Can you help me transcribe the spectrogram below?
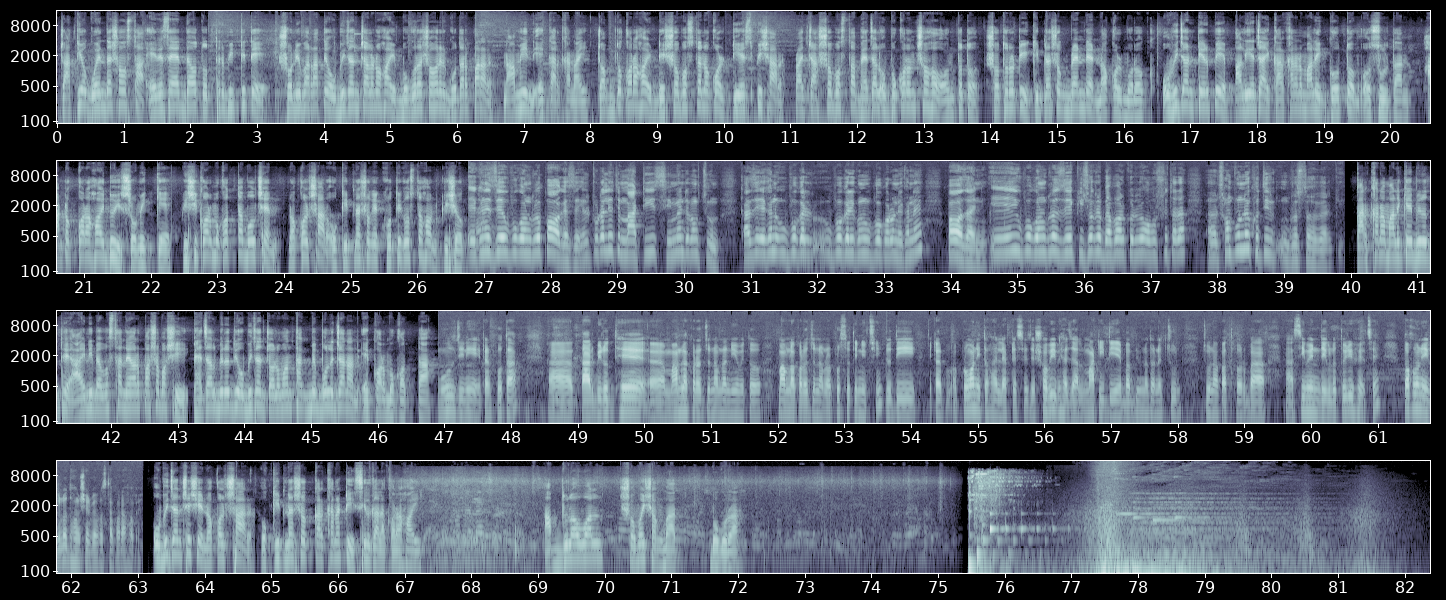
জাতীয় গোয়েন্দা সংস্থা এনএসআইয়ের দেওয়া তথ্যের ভিত্তিতে শনিবার রাতে অভিযান চালানো হয় বগুড়া শহরের গোদারপাড়ার নামহীন এ কারখানায়। জব্দ করা হয় দেড়শো বস্তা নকল টিএসপি সার, প্রায় চারশো বস্তা ভেজাল উপকরণ সহ অন্তত সতেরোটি কীটনাশক ব্র্যান্ডের নকল মোড়ক। অভিযান টের পেয়ে পালিয়ে যায় কারখানার মালিক গৌতম ও সুলতান। আটক করা হয় দুই শ্রমিককে। কৃষি কর্মকর্তা বলছেন, নকল সার ও কীটনাশকে ক্ষতিগ্রস্ত হন কৃষক। এখানে যে উপকরণগুলো পাওয়া গেছে এটা টোটালি হচ্ছে মাটি সিমেন্ট এবং চুন। কাজে এখানে উপকার, উপকারী কোনো উপকরণ এখানে পাওয়া যায়নি। এই উপকরণগুলো যে কৃষকরা ব্যবহার করবে, অবশ্যই তারা সম্পূর্ণ ক্ষতিগ্রস্ত হবে আর কি। কারখানা মালিকের বিরুদ্ধে আইনি ব্যবস্থা নেওয়ার পাশাপাশি ভেজাল বিরোধী অভিযান চলমান থাকবে বলে জানান এ কর্মকর্তা। মূল যিনি এটার হোতা তার বিরুদ্ধে মামলা করার জন্য আমরা নিয়মিত মামলা করার জন্য আমরা প্রস্তুতি নিচ্ছি। যদি এটা প্রমাণিত হয় ল্যাব টেস্টে যে সবই ভেজাল মাটি দিয়ে বা বিভিন্ন ধরনের চুন চুনা পাথর বা সিমেন্ট দিয়ে এগুলো তৈরি হয়েছে তখন এগুলো ধ্বংসের ব্যবস্থা করা হবে। অভিযান শেষে নকল সার ও কীটনাশক কারখানাটি সিলগালা করা হয়। আব্দুল আউয়াল সময় সংবাদ বগুড়া।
